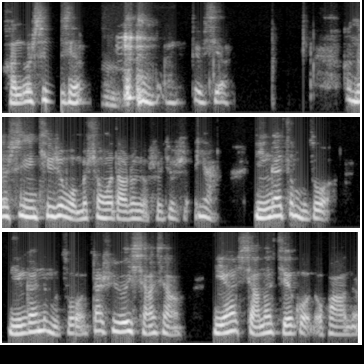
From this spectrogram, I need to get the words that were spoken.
很多事情，嗯。哎 对不起啊，很多事情其实我们生活当中有时候就是，哎呀，你应该这么做，你应该那么做，但是有一想想，你要想到结果的话呢，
